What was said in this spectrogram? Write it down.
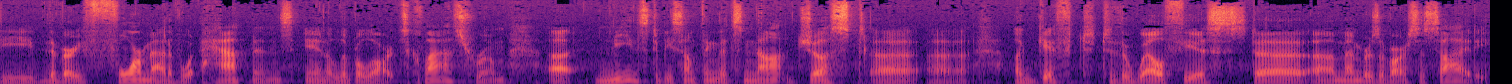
the, the very format of what happens in a liberal arts classroom uh, needs to be something that's not just uh, uh, a gift to the wealthiest members of our society.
